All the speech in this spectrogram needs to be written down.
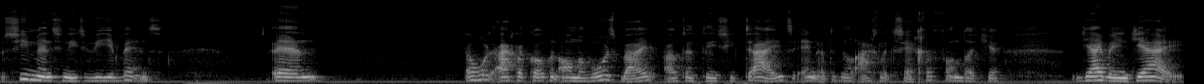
zien mensen niet wie je bent. En daar hoort eigenlijk ook een ander woord bij, authenticiteit. En dat wil eigenlijk zeggen van dat je, jij bent jij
